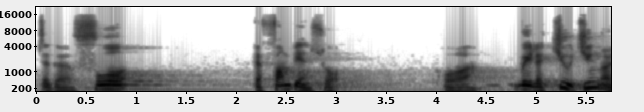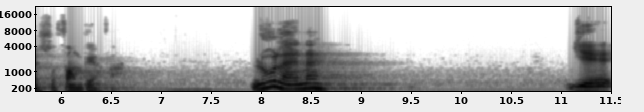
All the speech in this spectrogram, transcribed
这个佛的方便说，和为了救经而说方便法。如来呢，也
